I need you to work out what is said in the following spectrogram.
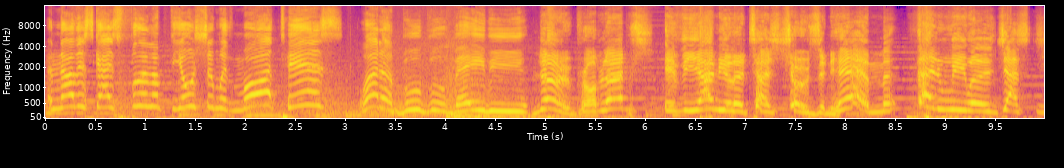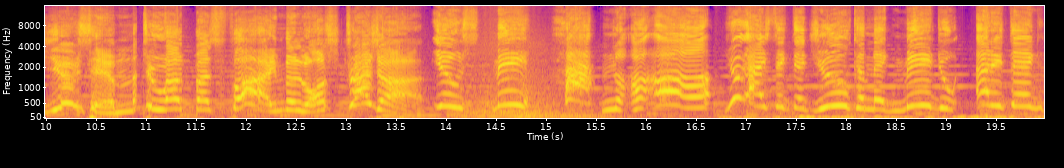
And now this guy's filling up the ocean with more tears? What a boo-boo baby! No problems! If the amulet has chosen him, then we will just use him to help us find the lost treasure! Use me? Ha! No, uh-uh! You guys think that you can make me do anything?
